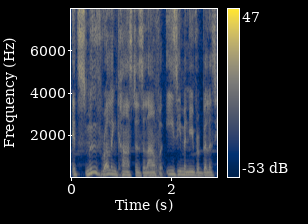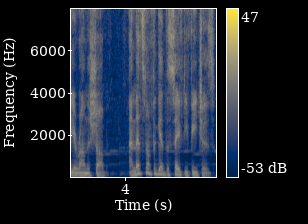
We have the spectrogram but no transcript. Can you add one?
Its smooth rolling casters allow for easy maneuverability around the shop. And let's not forget the safety features.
